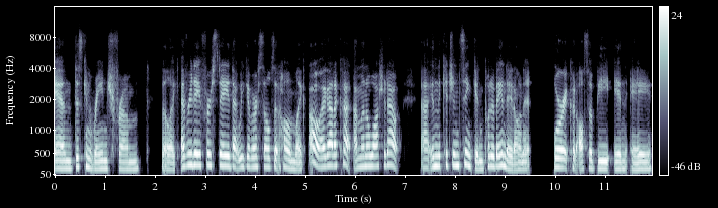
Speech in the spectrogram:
And this can range from the like everyday first aid that we give ourselves at home like oh i got a cut. I'm going to wash it out uh, in the kitchen sink and put a band-aid on it. Or it could also be in a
